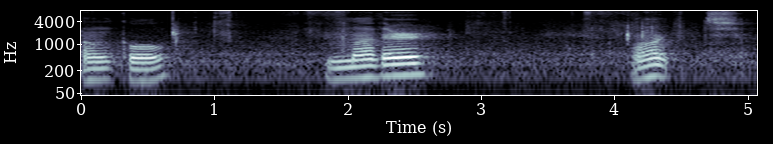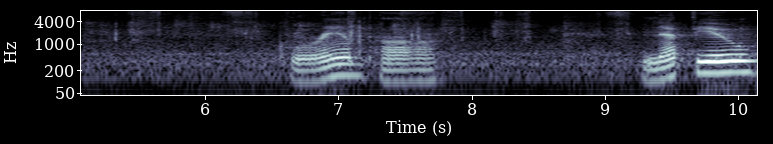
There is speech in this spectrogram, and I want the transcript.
uncle, mother, aunt, grandpa, nephew,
